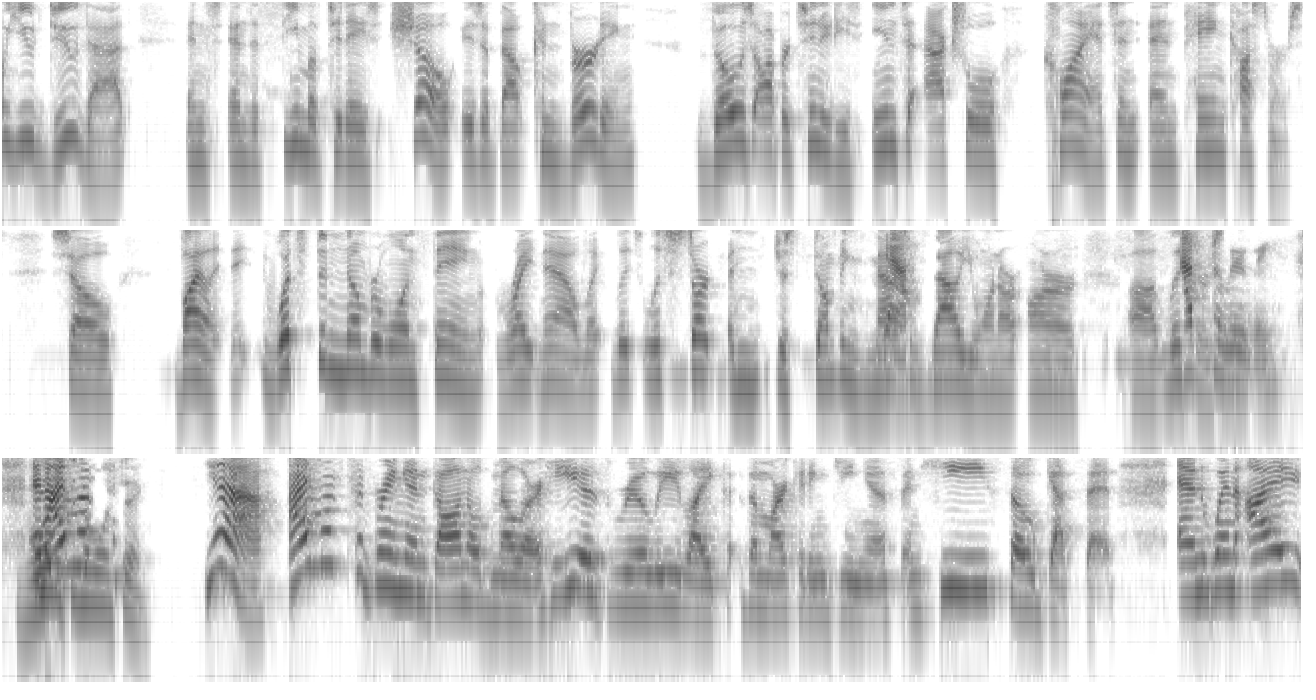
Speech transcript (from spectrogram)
you do that and and the theme of today's show is about converting those opportunities into actual clients and and paying customers. So Violet, eh, what's the number one thing right now? Like let's let's start and just dumping massive yeah. value on our on our uh, listeners. Absolutely. What and is I the number one thing? Yeah, I love to bring in Donald Miller. He is really like the marketing genius and he so gets it. And when I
